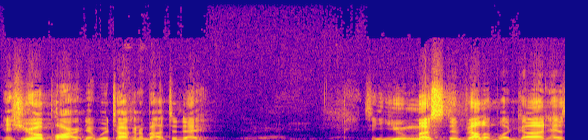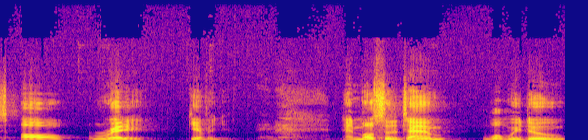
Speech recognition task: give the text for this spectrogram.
It's your part that we're talking about today. See, you must develop what God has already given you. Amen. And most of the time, what we do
